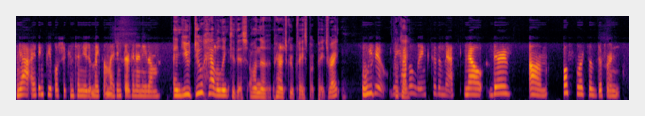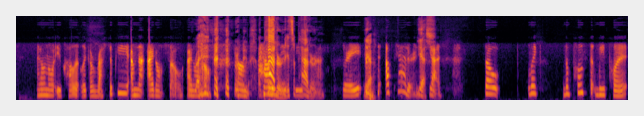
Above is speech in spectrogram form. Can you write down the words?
yeah, I think people should continue to make them. I think they're going to need them. And you do have a link to this on the Parents Group Facebook page, right? We do. We Okay. have a link to the mask. Now, there's um, all sorts of different. I don't know what you call it, like a recipe. I'm not. I don't sew. I don't know. right. Um, a pattern. It's a pattern. masks, right? Yeah. a pattern. Yes. Yes. So, like the post that we put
